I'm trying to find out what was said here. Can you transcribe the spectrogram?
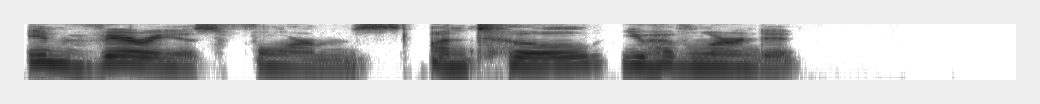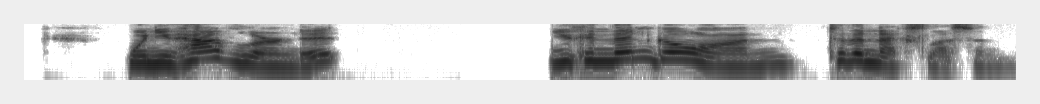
in various forms until you have learned it. When you have learned it, you can then go on to the next lesson.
